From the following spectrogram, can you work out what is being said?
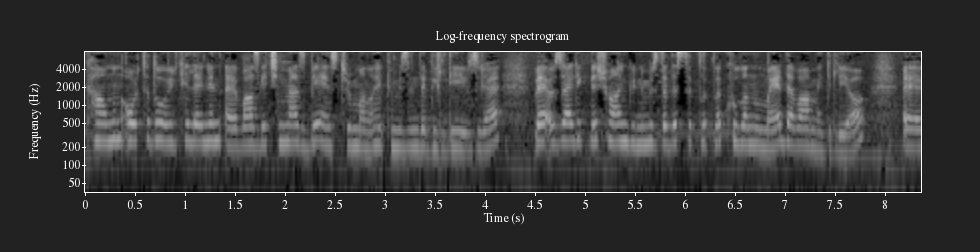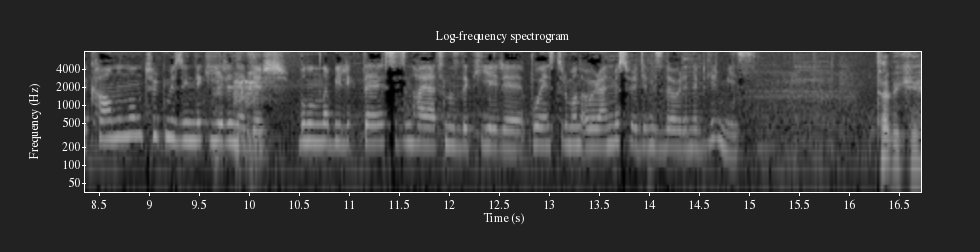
Kanun Orta Doğu ülkelerinin vazgeçilmez bir enstrümanı hepimizin de bildiği üzere ve özellikle şu an günümüzde de sıklıkla kullanılmaya devam ediliyor. Kanunun Türk müziğindeki yeri nedir? Bununla birlikte sizin hayatınızdaki yeri, bu enstrümanı öğrenme sürecinizde öğrenebilir miyiz? Tabii ki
